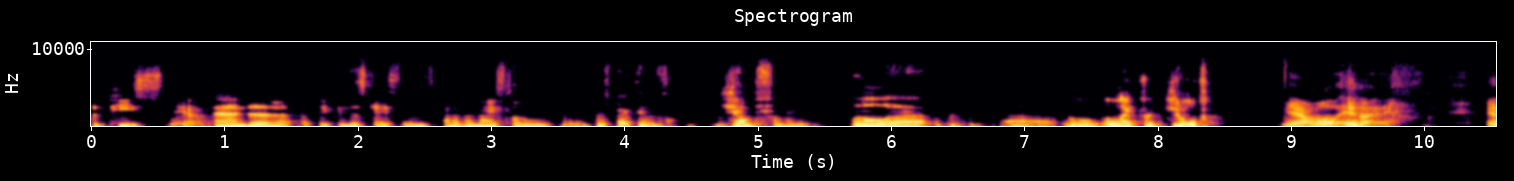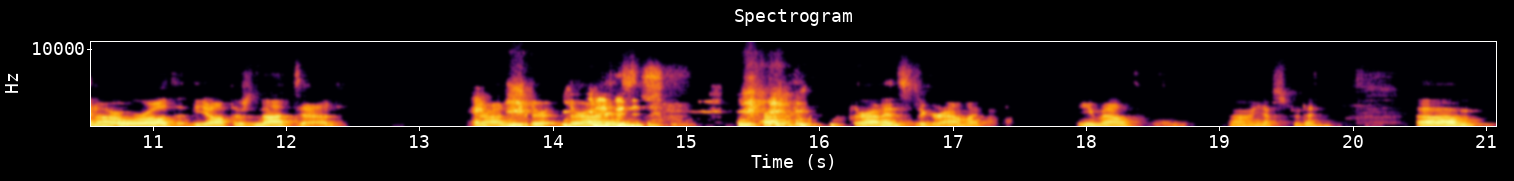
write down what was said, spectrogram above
the piece. Yeah. And uh, I think in this case, that was kind of a nice little perspective jump for me, little uh, uh, little electric jolt. Yeah, well, in in our world, the author's not dead. They're on they're, they're on Thank Inst- they're on- they're on Instagram. I emailed uh, yesterday. Um,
